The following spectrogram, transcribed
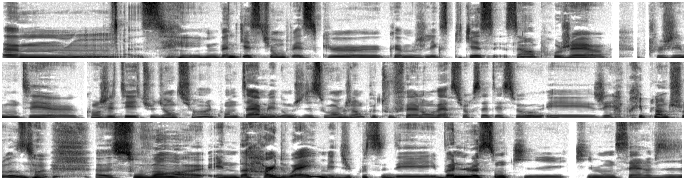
c'est une bonne question parce que, comme je l'expliquais, c'est un projet, que j'ai monté, quand j'étais étudiante sur un coin de table et donc je dis souvent que j'ai un peu tout fait à l'envers sur cet SO et j'ai appris plein de choses, souvent, in the hard way, mais du coup, c'est des bonnes leçons qui qui m'ont servi,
